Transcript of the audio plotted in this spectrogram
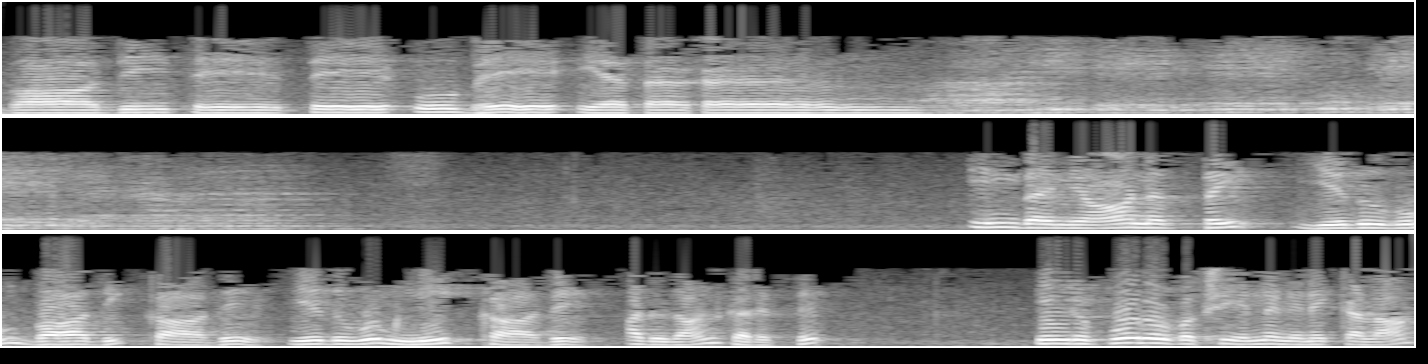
बाधिते ते उभे यतः இந்த ஞானத்தை எதுவும் பாதிக்காது எதுவும் நீக்காது அதுதான் கருத்து இங்கு பூர்வபக்ஷி என்ன நினைக்கலாம்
